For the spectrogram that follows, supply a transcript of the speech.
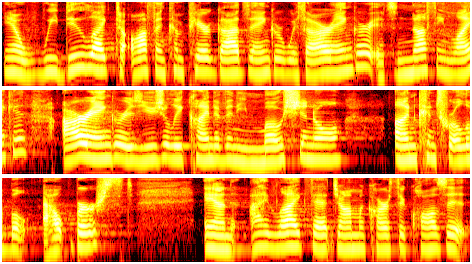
You know, we do like to often compare God's anger with our anger. It's nothing like it. Our anger is usually kind of an emotional, uncontrollable outburst. And I like that John MacArthur calls it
